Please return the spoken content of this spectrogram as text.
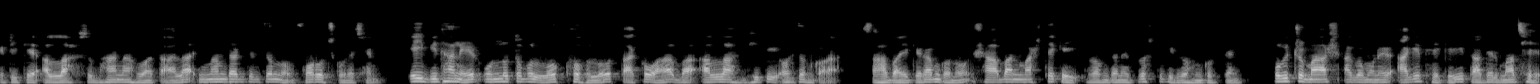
এটিকে আল্লাহ সুবহানা হুয়া তাআলা ইমানদারদের জন্য ফরজ করেছেন। এই বিধানের অন্যতম লক্ষ্য হল তাকোয়া বা আল্লাহ ভীতি অর্জন করা। সাহাবায়ে কেরামগণ শাবান মাস থেকেই রমজানের প্রস্তুতি গ্রহণ করতেন। পবিত্র মাস আগমনের আগে থেকেই তাদের মাঝে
